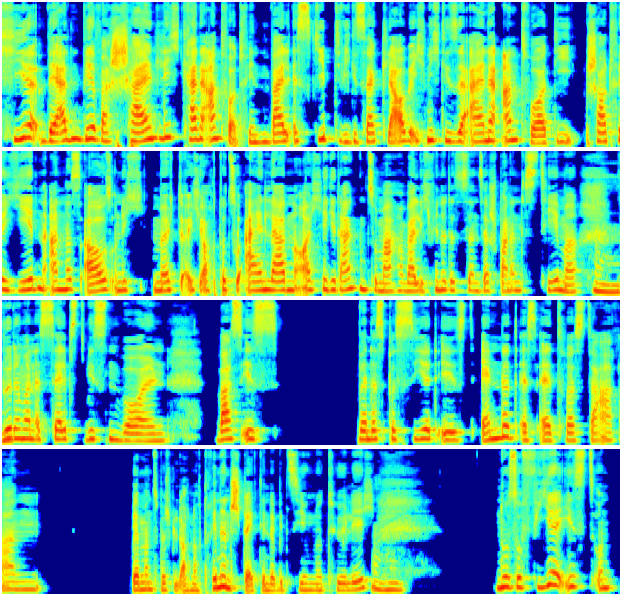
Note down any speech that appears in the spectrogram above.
Hier werden wir wahrscheinlich keine Antwort finden, weil es gibt, wie gesagt, glaube ich, nicht diese eine Antwort. Die schaut für jeden anders aus und ich möchte euch auch dazu einladen, euch hier Gedanken zu machen, weil ich finde, das ist ein sehr spannendes Thema. mhm. Würde man es selbst wissen wollen? Was ist, wenn das passiert ist? Ändert es etwas daran, wenn man zum Beispiel auch noch drinnen steckt in der Beziehung natürlich? Mhm. Nur Sophia ist, und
